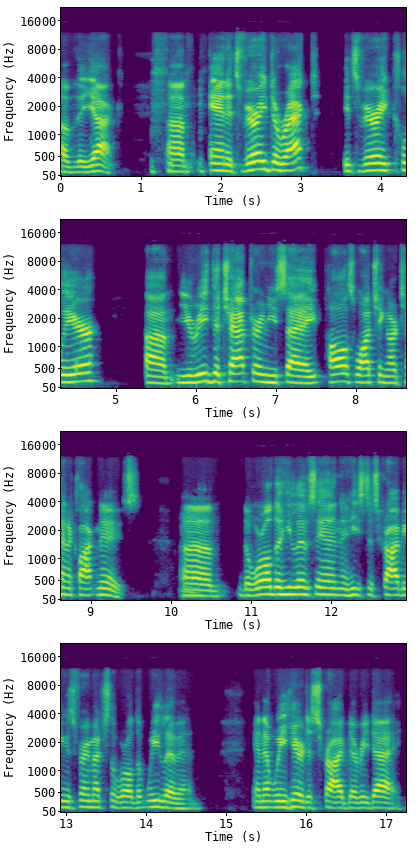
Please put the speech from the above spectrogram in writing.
of the yuck, um, and it's very direct. It's very clear. Um, you read the chapter and you say, Paul's watching our 10 o'clock news. Mm. Um, the world that he lives in and he's describing is very much the world that we live in and that we hear described every day.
